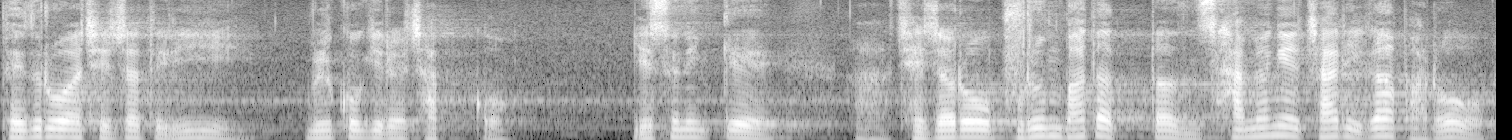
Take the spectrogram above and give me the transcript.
베드로와 제자들이 물고기를 잡고 예수님께 아, 제자로 부름 받았던 사명의 자리가 바로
